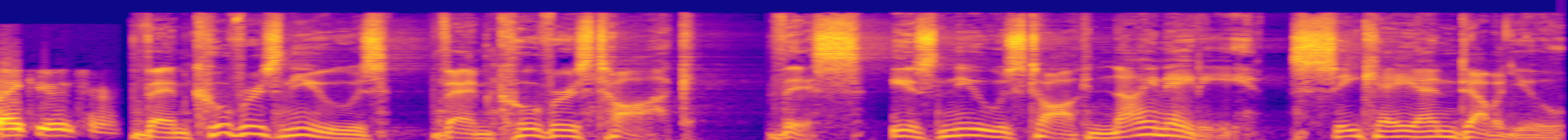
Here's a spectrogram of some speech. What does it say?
Thank you in turn. Vancouver's News, Vancouver's Talk. This is News Talk 980, CKNW.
